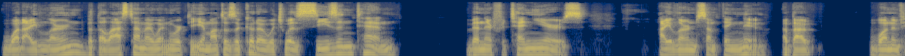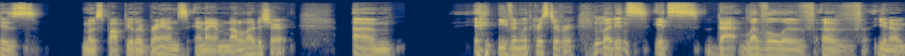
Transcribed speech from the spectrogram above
what I learned, but the last time I went and worked at Yamato Zakura, which was season 10, been there for 10 years, I learned something new about one of his most popular brands, and I am not allowed to share it. Um, even with Christopher. Mm-hmm. But it's it's that level of of you know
